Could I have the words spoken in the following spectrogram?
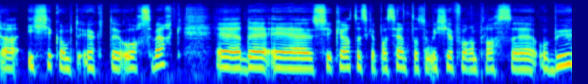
Det har ikke kommet økte års årsverk. Eh, det er psykiatriske pasienter som ikke får en plass eh, å bo.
